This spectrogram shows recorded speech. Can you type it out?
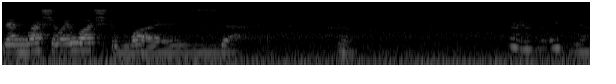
then the last show I watched was. Hmm. I have no idea.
